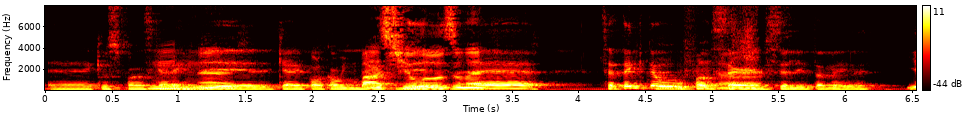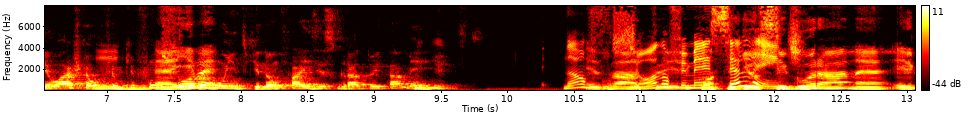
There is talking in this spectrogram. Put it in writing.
é, que os fãs querem uhum, ver, é. querem colocar um embate. É estiloso, dele. né? É, você tem que ter o uhum. fanservice é. ali também, né? E eu acho que é um uhum. filme que uhum. funciona é, muito, que não faz isso gratuitamente. Não, Exato. funciona, o filme ele é conseguiu excelente. segurar, né? Ele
